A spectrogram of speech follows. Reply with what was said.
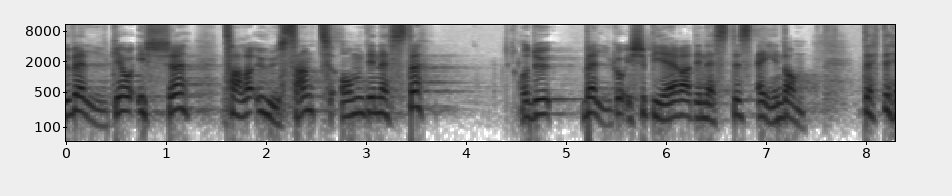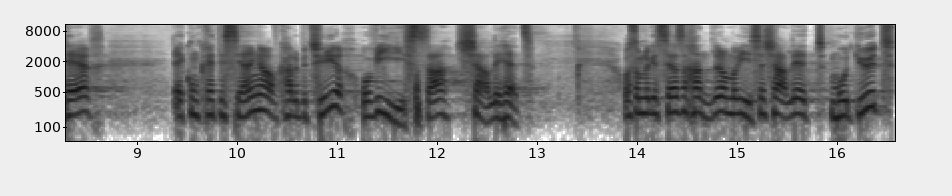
Du velger å ikke tale usant om de neste. Og du velger å ikke begjære de nestes eiendom. Dette her er konkretiseringer av hva det betyr å vise kjærlighet. Og som dere ser så handler det om å vise kjærlighet mot Gud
